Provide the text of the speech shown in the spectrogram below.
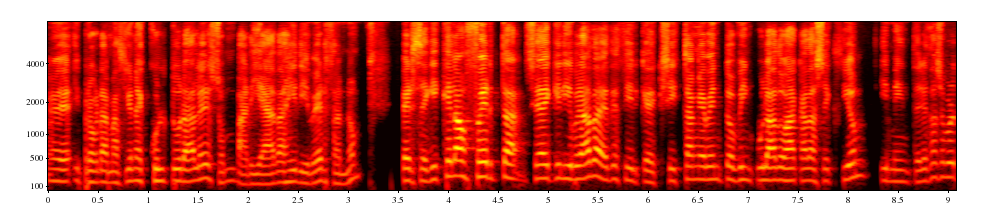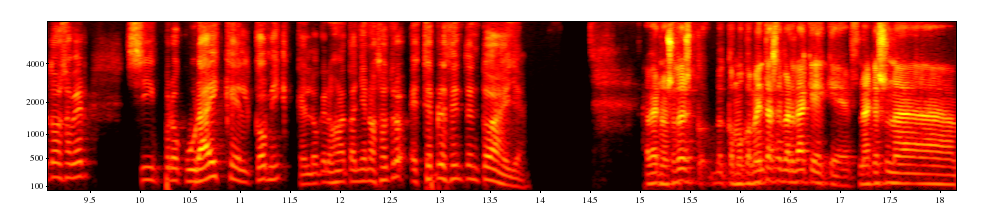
eh, y programaciones culturales son variadas y diversas, ¿no? Perseguís que la oferta sea equilibrada, es decir, que existan eventos vinculados a cada sección y me interesa sobre todo saber si procuráis que el cómic, que es lo que nos atañe a nosotros, esté presente en todas ellas. A ver, nosotros, como comentas, es verdad que, FNAC es una,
